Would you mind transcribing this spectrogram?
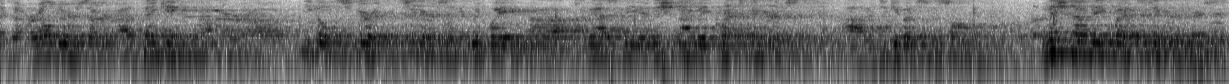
As our elders are uh, thanking our uh, Eagle Spirit singers in a good way, uh, I've asked the Anishinaabe Quest singers uh, to give us a song. Anishinaabe Choir singers.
